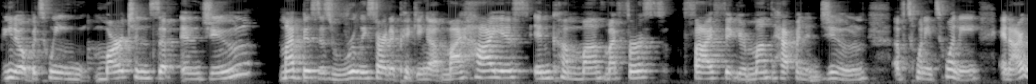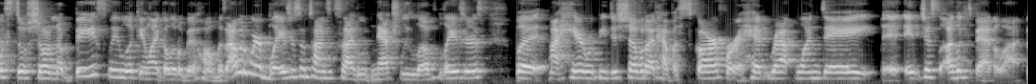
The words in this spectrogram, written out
you know, between March and, and June. My business really started picking up. My highest income month, my first five figure month happened in June of 2020. And I was still showing up basically looking like a little bit homeless. I would wear blazers sometimes because I naturally love blazers, but my hair would be disheveled. I'd have a scarf or a head wrap one day. It, it just, I looked bad a lot.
